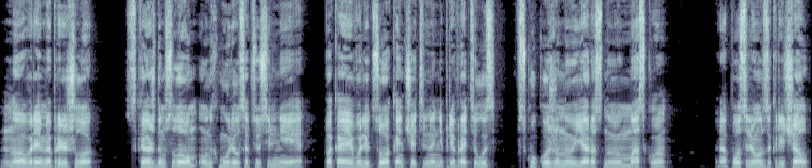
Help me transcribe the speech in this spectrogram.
Но время пришло. С каждым словом он хмурился все сильнее, пока его лицо окончательно не превратилось в скукоженную яростную маску. А после он закричал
